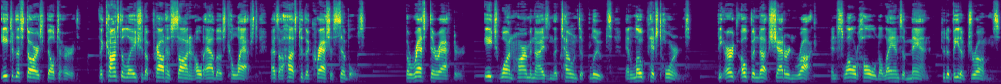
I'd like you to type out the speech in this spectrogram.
Each of the stars fell to earth. The constellation of Proud Hassan and Old Abos collapsed as a husk to the crash of cymbals. The rest thereafter, each one harmonizing the tones of flutes and low-pitched horns. The earth opened up shattering rock and swallowed whole the lands of man to the beat of drums.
